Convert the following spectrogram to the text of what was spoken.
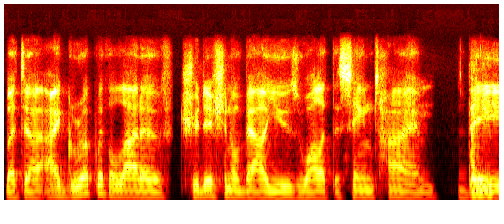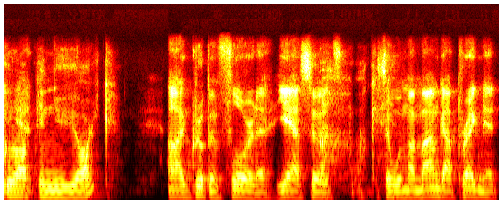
But uh, I grew up with a lot of traditional values while at the same time, they. And you grew had, up in New York? Uh, I grew up in Florida. Yeah. So it's oh, okay. so when my mom got pregnant,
